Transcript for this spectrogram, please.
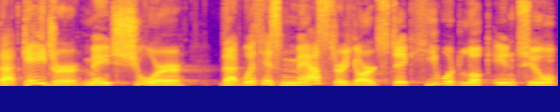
That gauger made sure that with his master yardstick, he would look into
